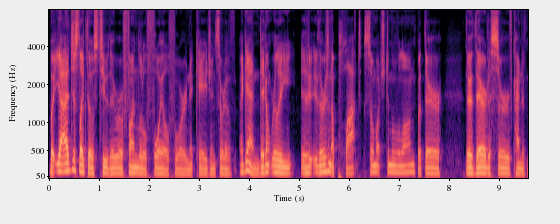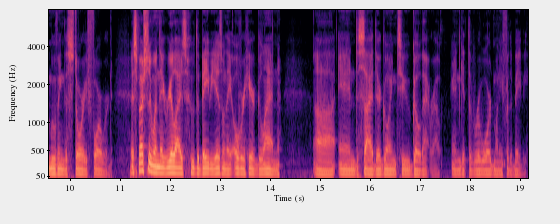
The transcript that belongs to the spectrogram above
but yeah, I just like those two. They were a fun little foil for Nick Cage, and sort of again, they don't really there isn't a plot so much to move along, but they're they're there to serve kind of moving the story forward. Especially when they realize who the baby is when they overhear Glenn uh, and decide they're going to go that route and get the reward money for the baby.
